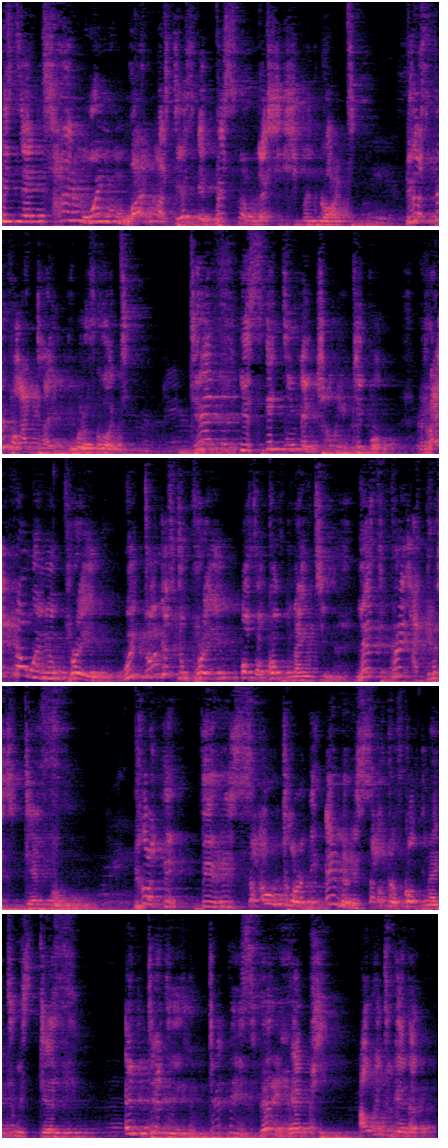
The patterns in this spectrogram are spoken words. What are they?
It's a time when one must have a personal relationship with God. Because people are dying, people of God. Death is eating and chowing people. Right now, when you pray, we don't have to pray over COVID 19. Let's pray against death. Because the, the result or the end result of COVID 19 is death. And death is, death is very happy. Are we together?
